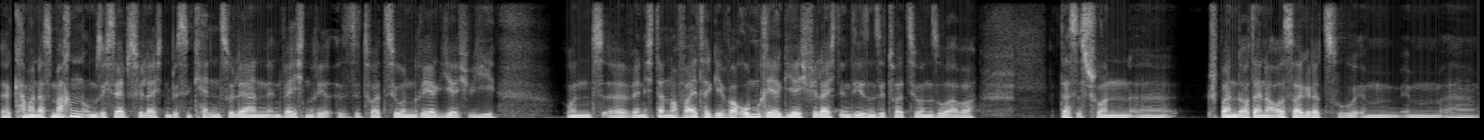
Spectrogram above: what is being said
Äh, kann man das machen, um sich selbst vielleicht ein bisschen kennenzulernen, in welchen Re Situationen reagiere ich wie und äh, wenn ich dann noch weitergehe, warum reagiere ich vielleicht in diesen Situationen so, aber das ist schon, äh, spannend auch deine Aussage dazu im, im äh,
